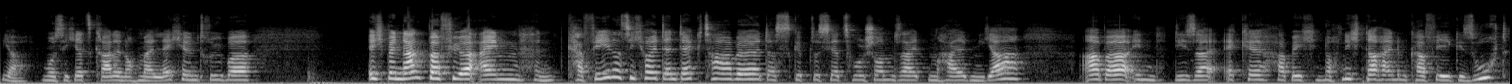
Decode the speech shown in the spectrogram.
ja, muss ich jetzt gerade noch mal lächeln drüber. Ich bin dankbar für ein, ein Café, das ich heute entdeckt habe. Das gibt es jetzt wohl schon seit einem halben Jahr. Aber in dieser Ecke habe ich noch nicht nach einem Café gesucht.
